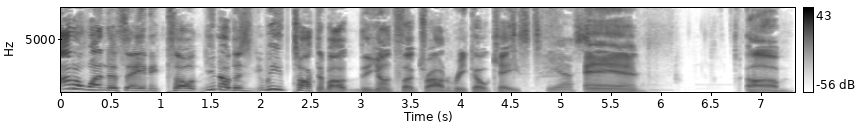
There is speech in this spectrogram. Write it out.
I don't want to say any. So you know, this, we talked about the Young Thug trial, Rico case. Yes. and um,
